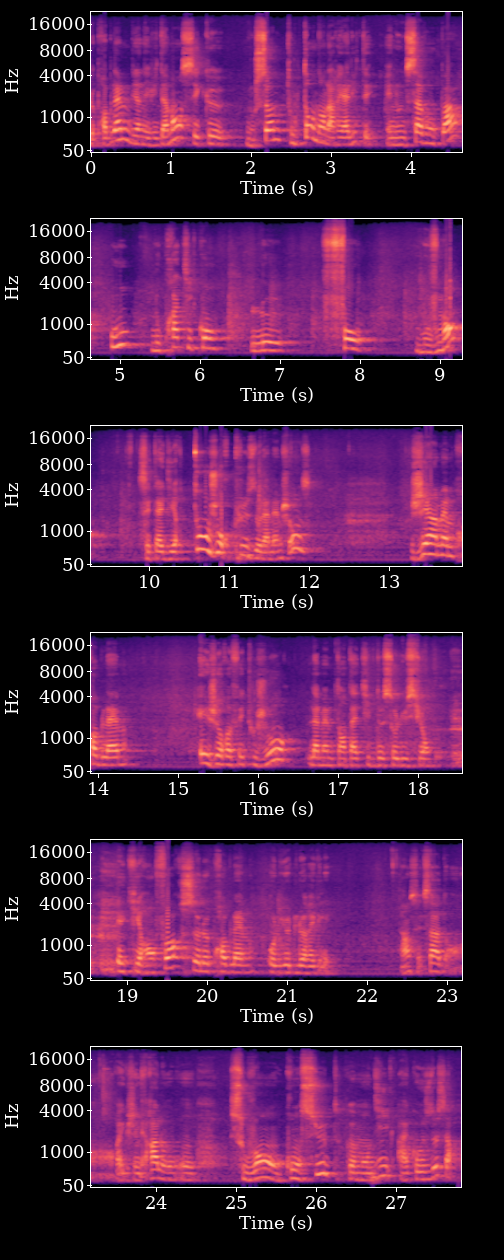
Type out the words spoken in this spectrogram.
Le problème, bien évidemment, c'est que nous sommes tout le temps dans la réalité et nous ne savons pas où nous pratiquons le faux mouvement, c'est-à-dire toujours plus de la même chose. J'ai un même problème et je refais toujours la même tentative de solution et qui renforce le problème au lieu de le régler. Hein, c'est ça, en règle générale, souvent on consulte, comme on dit, à cause de ça.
